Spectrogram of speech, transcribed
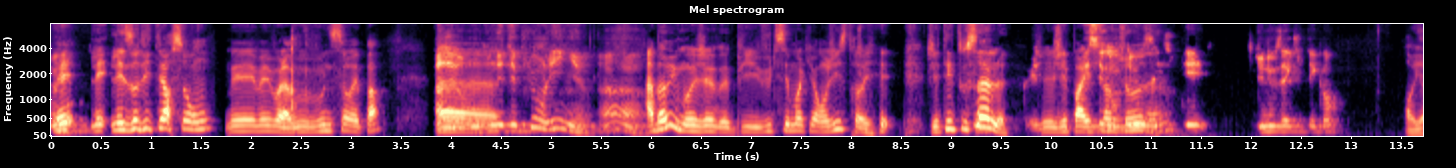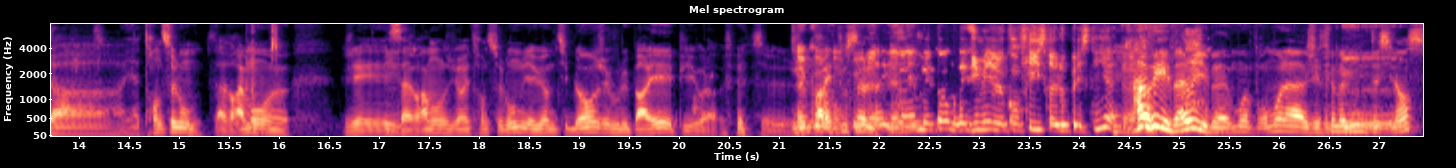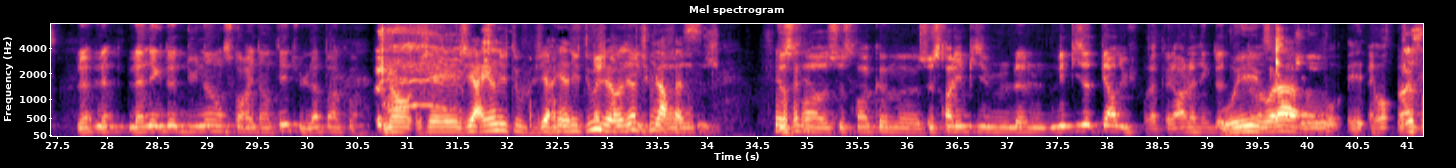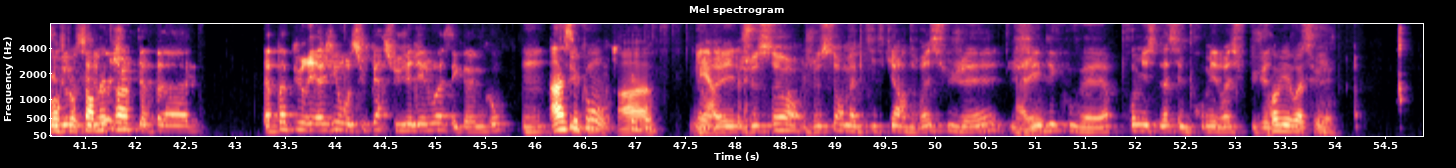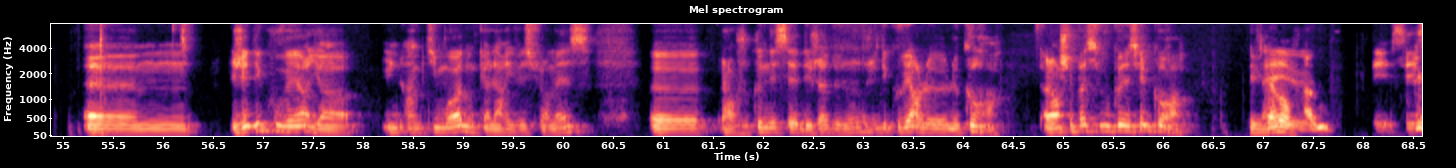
mais- les, les auditeurs sauront, mais, mais voilà, vous, vous ne saurez pas. Ah, Euh, on n'était plus en ligne. Ah, Ah bah oui, moi, j'ai- puis vu que c'est moi qui enregistre, j'étais tout seul. J'ai j'ai parlé de plein de tu choses. nous as Et tu nous as quitté quand? Oh, il y a, il y a 30 secondes. Ça a vraiment, euh, j'ai, ça a vraiment duré 30 secondes. Il y a eu un petit blanc, j'ai voulu parler, et puis voilà. J'ai D'accord, parlé donc, tout euh, seul. la- Il y a quand même le temps de résumer le conflit israélo-palestinien. Ah oui, bah oui, bah moi, pour moi, là, j'ai fait ma minute de euh, silence. La- la- L'anecdote du nain en soirée d'un thé, tu l'as pas, quoi. Non, j'ai j'ai rien du tout. J'ai rien du tout. J'aimerais bien que tu me la refasses. Ce sera, ce sera comme, euh, ce sera l'épisode perdu. On l'appellera l'anecdote. du Oui, voilà. Ah, je pense qu'on s'en remettra. T'as pas, pu réagir au super sujet des lois, c'est quand même con. Mm, Ah, c'est con. Ah, merde. allez, je sors, je sors ma petite carte vrai sujet. J'ai découvert. Premier, là, c'est le premier vrai sujet. Premier vrai sujet. Euh, j'ai découvert il y a une- un petit mois, donc à l'arrivée sur Metz. euh, alors, je connaissais déjà de nom. J'ai découvert le, le Cora. Alors, je sais pas si vous connaissez le Cora. Évidemment. Euh, Ah c'est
